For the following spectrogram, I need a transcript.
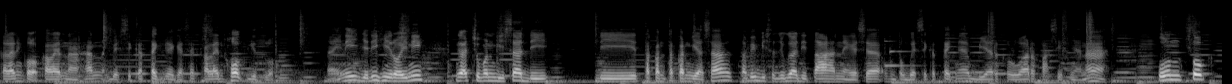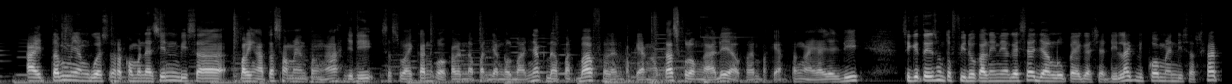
kalian kalau kalian nahan basic attack ya guys ya, kalian hold gitu loh. Nah, ini jadi hero ini nggak cuma bisa di ditekan-tekan biasa tapi bisa juga ditahan ya guys ya untuk basic attack-nya biar keluar pasifnya nah untuk item yang gue rekomendasiin bisa paling atas sama yang tengah. Jadi sesuaikan kalau kalian dapat jungle banyak dapat buff kalian pakai yang atas. Kalau nggak ada ya kalian pakai yang tengah ya. Jadi segitu aja untuk video kali ini ya guys ya. Jangan lupa ya guys ya di like di komen di subscribe.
